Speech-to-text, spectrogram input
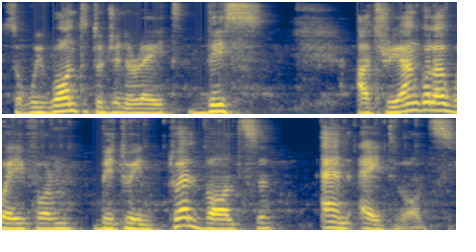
So we want to generate this a triangular waveform between 12 volts and 8 volts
